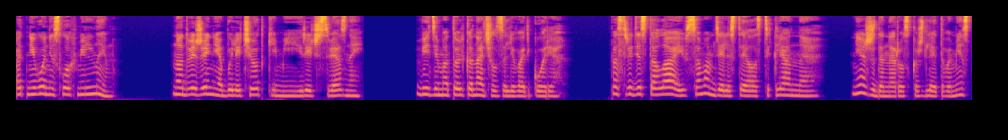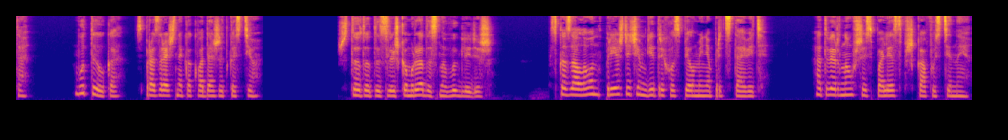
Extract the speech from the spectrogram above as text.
От него несло хмельным, но движения были четкими и речь связной. Видимо, только начал заливать горе. Посреди стола и в самом деле стояла стеклянная, неожиданная роскошь для этого места, бутылка с прозрачной, как вода, жидкостью. «Что-то ты слишком радостно выглядишь», — сказал он, прежде чем Дитрих успел меня представить. Отвернувшись, полез в шкаф у стены.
